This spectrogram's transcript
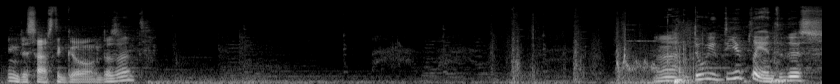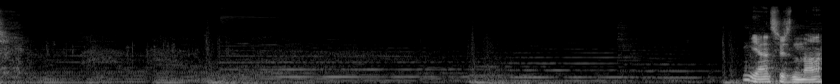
I think this has to go, does it? Uh, do we? Do you play into this? The answer is nah.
